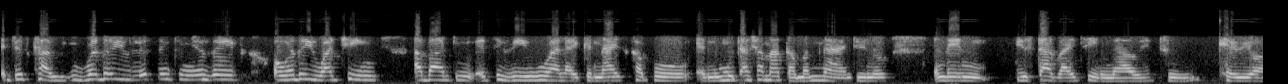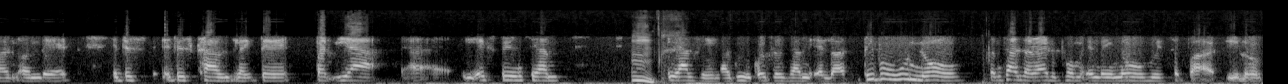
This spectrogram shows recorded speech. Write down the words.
it just comes whether you're listening to music or whether you're watching at TV who are like a nice couple and you know and then you start writing now to carry on on that. It just it just comes like that. But yeah uh, experience Mm. Mm. iyavela kwiinkotlo zami a lot. People who know sometimes i write a poem and they know who it's about you know.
